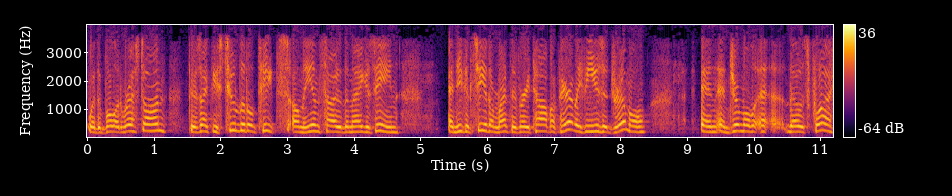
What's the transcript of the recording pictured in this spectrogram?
where the bullet rests on, there's like these two little teats on the inside of the magazine and you can see them right at the very top. Apparently, if you use a Dremel and and Dremel uh, those flush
